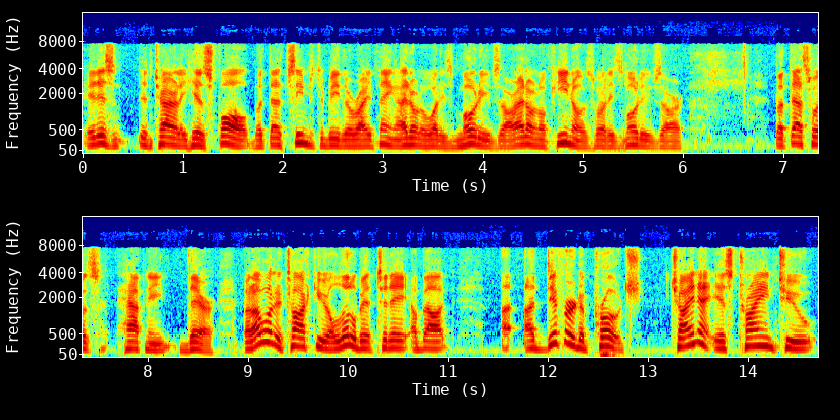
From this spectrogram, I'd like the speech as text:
it isn't entirely his fault, but that seems to be the right thing. I don't know what his motives are. I don't know if he knows what his motives are, but that's what's happening there. But I want to talk to you a little bit today about a, a different approach. China is trying to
